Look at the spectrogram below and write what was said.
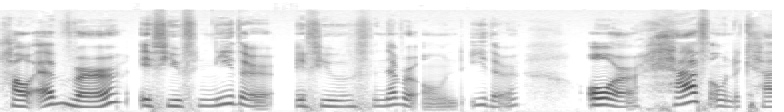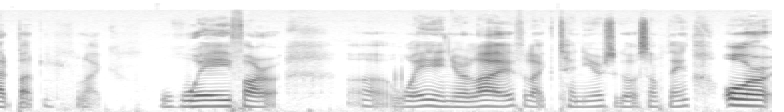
However, if you've neither, if you've never owned either, or have owned a cat but like way far uh, way in your life, like 10 years ago or something, or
